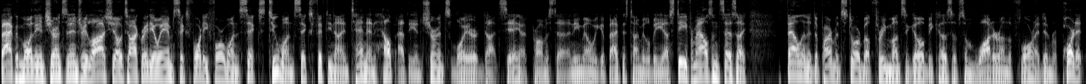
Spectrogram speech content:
Back with more of the Insurance and Injury Law Show, Talk Radio, AM 640, 416 216 5910, and help at theinsurancelawyer.ca. I promised uh, an email when we get back. This time it'll be uh, Steve from Alliston says, I fell in a department store about three months ago because of some water on the floor. I didn't report it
